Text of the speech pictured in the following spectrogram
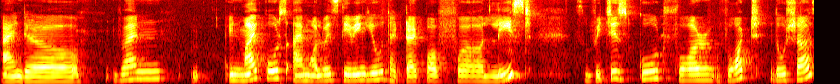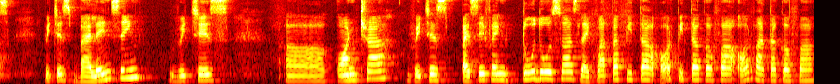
and uh, when in my course, I'm always giving you that type of uh, list which is good for what? Doshas which is balancing which is uh, contra which is pacifying two doshas like vata pitta or pitta kapha or vata kapha.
